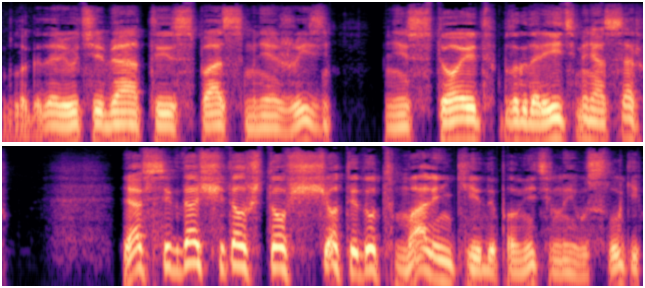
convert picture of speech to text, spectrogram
Благодарю тебя, ты спас мне жизнь. Не стоит благодарить меня, сэр. Я всегда считал, что в счет идут маленькие дополнительные услуги.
